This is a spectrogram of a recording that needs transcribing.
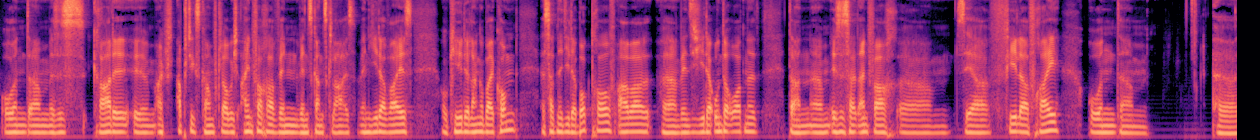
Und ähm, es ist gerade im Abstiegskampf, glaube ich, einfacher, wenn es ganz klar ist, wenn jeder weiß, okay, der lange Ball kommt, es hat nicht jeder Bock drauf, aber äh, wenn sich jeder unterordnet, dann ähm, ist es halt einfach ähm, sehr fehlerfrei. Und ähm, äh,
